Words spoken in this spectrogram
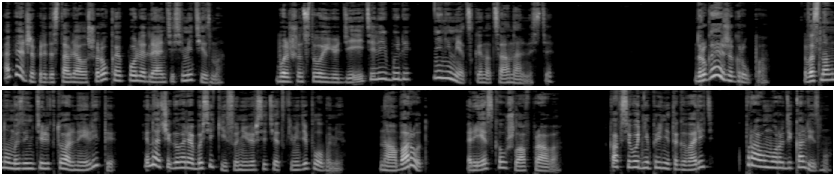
опять же предоставляла широкое поле для антисемитизма. Большинство ее деятелей были не немецкой национальности. Другая же группа, в основном из интеллектуальной элиты, иначе говоря, босики с университетскими дипломами, наоборот, резко ушла вправо. Как сегодня принято говорить, к правому радикализму.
